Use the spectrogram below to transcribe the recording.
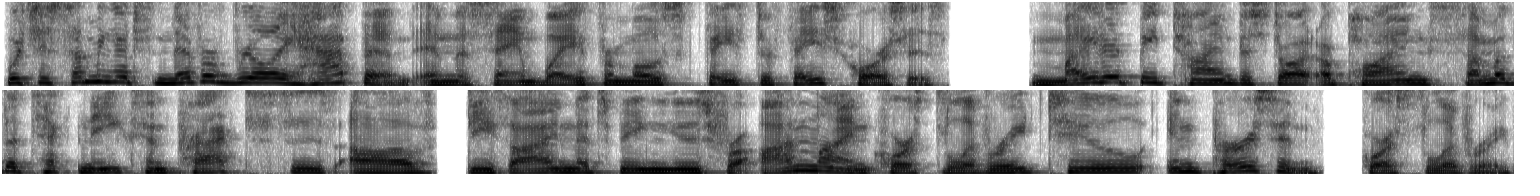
which is something that's never really happened in the same way for most face to face courses. Might it be time to start applying some of the techniques and practices of design that's being used for online course delivery to in person course delivery?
